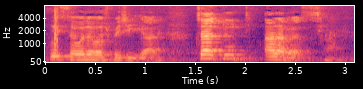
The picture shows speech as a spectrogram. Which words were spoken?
questo volevo specificare. Ciao a tutti alla prossima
